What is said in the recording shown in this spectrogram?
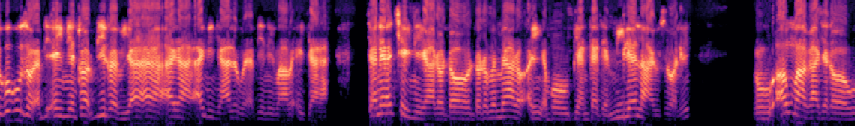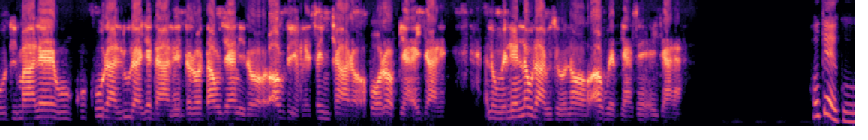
တခုခုဆိုအပြင်အိမ်ပြင်ထွက်ပြေးထွက်ပြီးအဲအဲအဲအဲ့ဒီညာလို့ပဲအပြင်နေမှာပဲအိတ်ကြတာ ကျန်တဲ့အချိန်တွေကတော့တော်တော်တော်များများတော့အိမ်အပေါ်ပြန်တက်တယ်မီးလဲလာပြီဆိုတော့လေဟိုအောက်မှာကကျတော့ဟိုဒီမှာလဲဟိုခိုးတာလူတာရက်တာလဲတော်တော်တောင်းကျမ်းနေတော့အောက်တွေလည်းစိတ်ချတော့အပေါ်တော့ပြန်အိတ်ကြတယ်အဲ့လိုငလင်လောက်လာပြီဆိုတော့အောက်ပဲပြန်ဆင်းအိတ်ကြတာဟုတ်ကဲ့ကို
